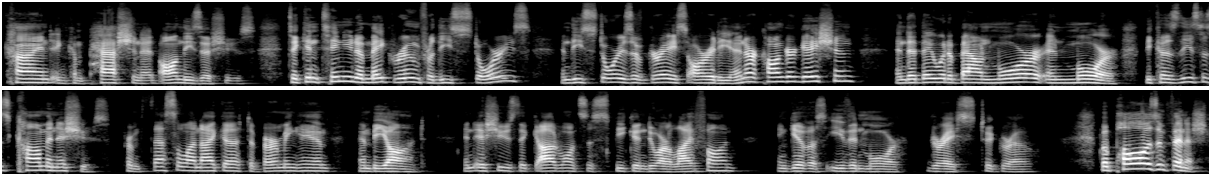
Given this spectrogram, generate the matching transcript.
kind, and compassionate on these issues, to continue to make room for these stories and these stories of grace already in our congregation, and that they would abound more and more because these is common issues from Thessalonica to Birmingham and beyond, and issues that God wants to speak into our life on and give us even more grace to grow. But Paul isn't finished.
